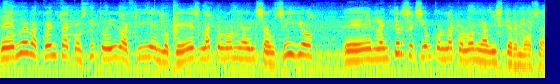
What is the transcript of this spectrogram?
de nueva cuenta constituido aquí en lo que es la colonia El Saucillo, eh, en la intersección con la colonia Vista Hermosa.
